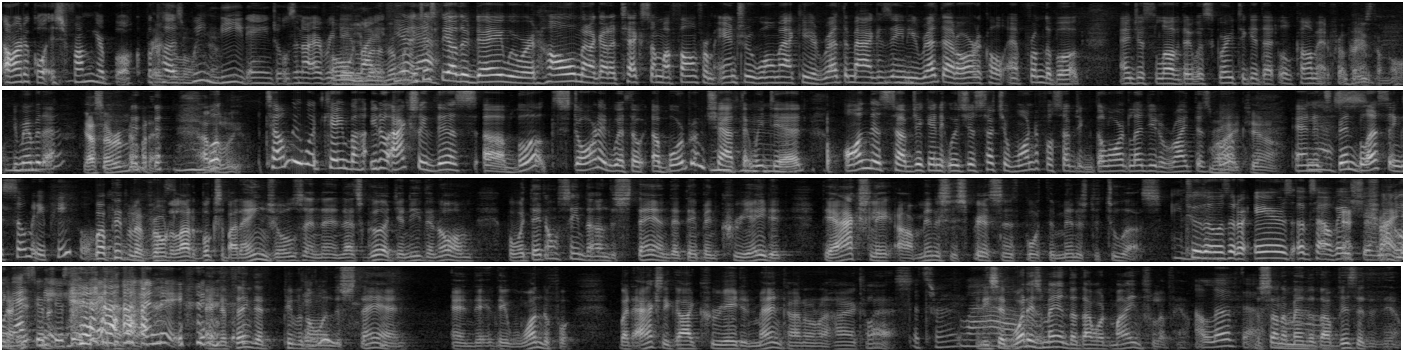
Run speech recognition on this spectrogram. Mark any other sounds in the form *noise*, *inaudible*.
article is from your book because Lord, we yeah. need angels in our everyday Oh, life. know Yeah, and just the other day we were at home and I got a text on my phone from Andrew Wommack. He had read the magazine, he mm. read that article from the book and just loved it. It was great to get that little comment from Praise him. the Lord. You remember that? Yes, I remember that. *laughs* Hallelujah. Tell me what came behind. You know, actually, this uh, book started with a, a boardroom chat that we Mm-hmm. did on this subject, and it was just such a wonderful subject. The Lord led you to write this Right, book, yeah. and it's been blessing so many people. Well, people have wrote a lot of books about angels, and, and that's good. You need to know them. But what they don't seem to understand that they've been created. They actually are ministering spirits sent forth to minister to us. to those that are heirs of salvation, That's right. I think Now, the that's me. *laughs* *laughs* and me. And the thing that people don't understand, and they, they're wonderful, but actually God created mankind on a higher class. That's right. Wow. And he said, What is man that thou art mindful of him? I love that. the that. Son of Man that thou visited him.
